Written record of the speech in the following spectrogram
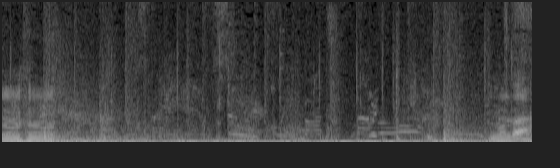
Мгм. Ну да.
